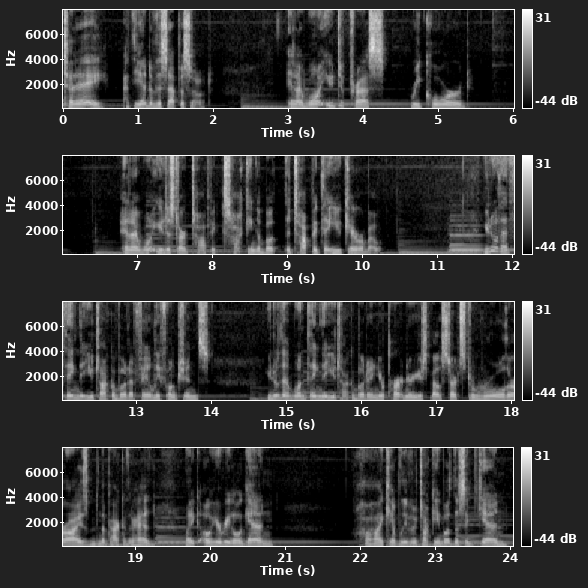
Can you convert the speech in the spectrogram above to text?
today at the end of this episode. And I want you to press record. And I want you to start topic talking about the topic that you care about. You know that thing that you talk about at family functions? You know that one thing that you talk about in your partner, your spouse starts to roll their eyes in the back of their head? Like, oh, here we go again. Oh, I can't believe they're talking about this again.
